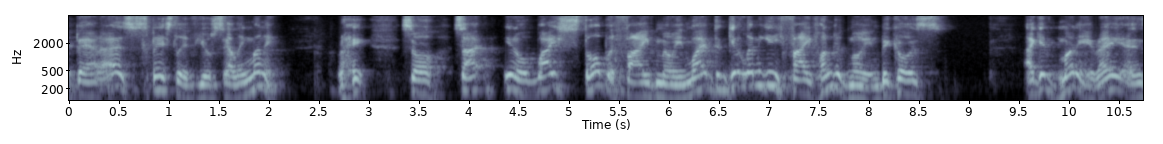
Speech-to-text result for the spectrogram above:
the better it is, especially if you're selling money. right? So, so you know, why stop at five million? Why get, let me give you five hundred million because I give money, right? And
